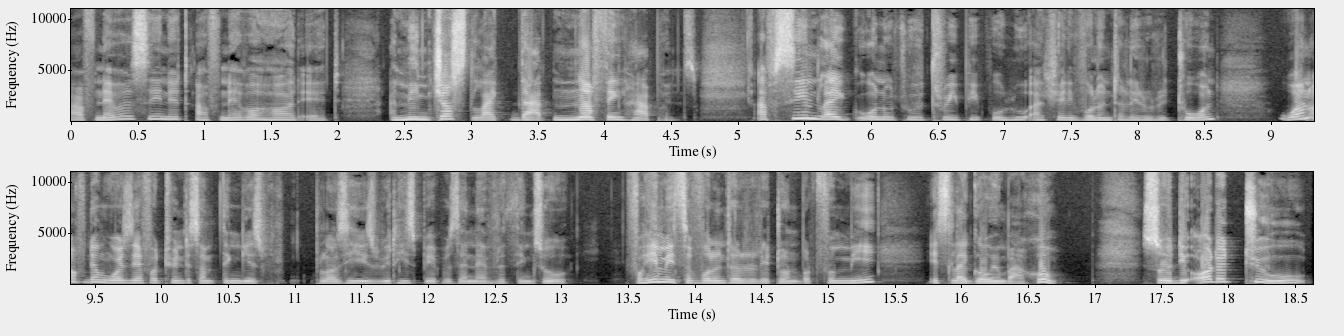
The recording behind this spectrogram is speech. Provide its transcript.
I've never seen it, I've never heard it. I mean, just like that, nothing happens. I've seen like one or two, three people who actually voluntarily return. One of them was there for 20 something years, plus he is with his papers and everything. So for him, it's a voluntary return, but for me, it's like going back home. So the other two,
